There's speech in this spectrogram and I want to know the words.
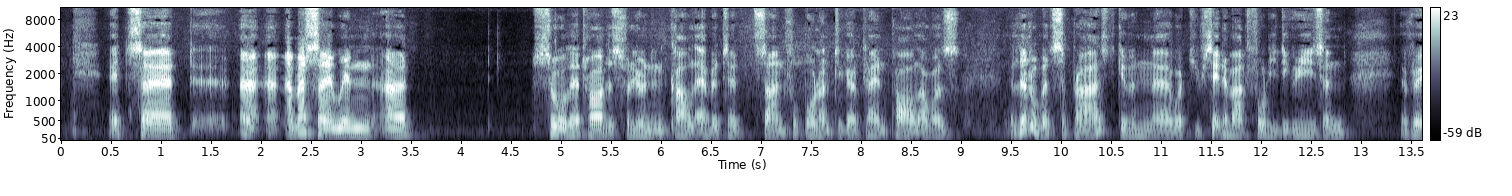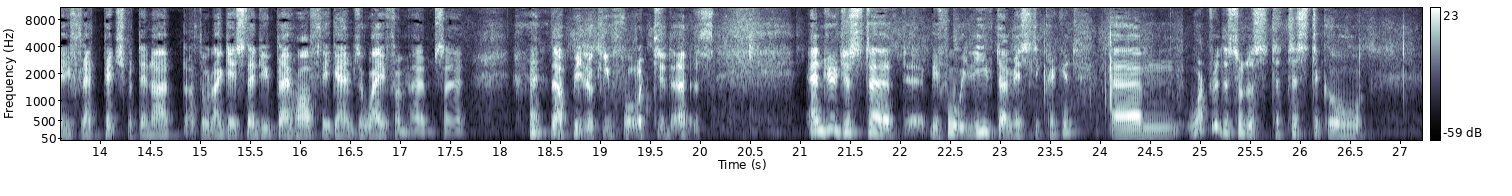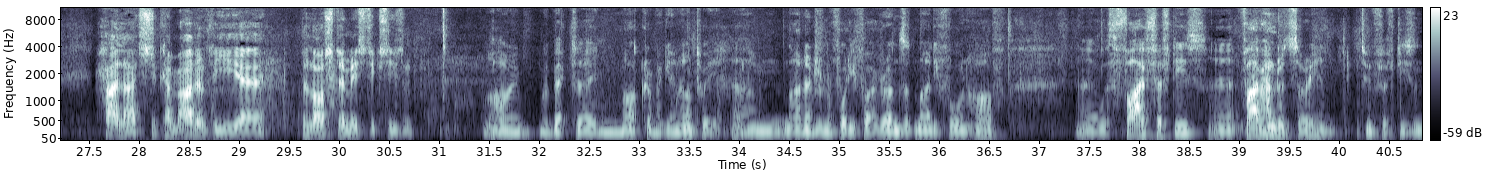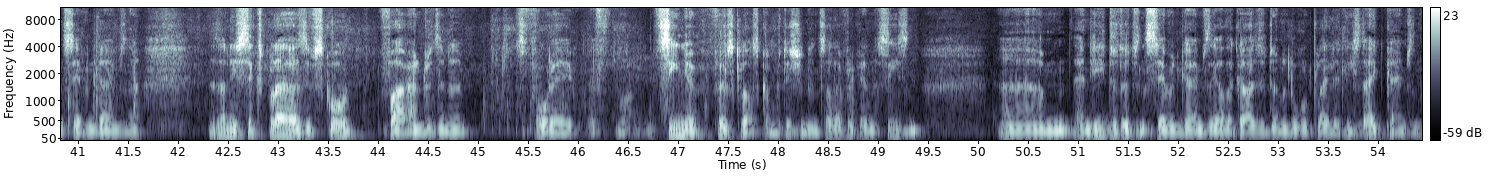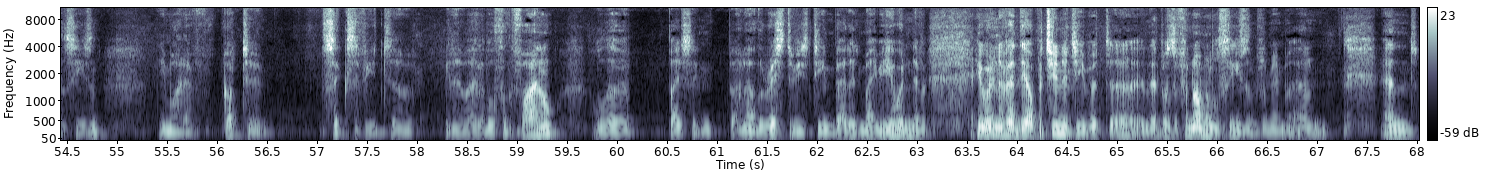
it's. Uh, uh, I must say, when I saw that Hardus Viljoen and Kyle Abbott had signed for Boland to go play in Paarl, I was a little bit surprised, given uh, what you've said about 40 degrees and a very flat pitch. But then I, I thought, I guess they do play half their games away from home, so they'll be looking forward to those. Andrew, just uh, before we leave domestic cricket, um, what were the sort of statistical highlights to come out of the uh, the last domestic season? Oh, we're back to Aiden Markram again, aren't we? Um, 945 runs at 94 and a half uh, with five fifties, uh, 500, sorry, and two fifties 50s in seven games now. There's only six players who've scored 500s in a four-day well, senior first-class competition in South Africa in a season. Um, and he did it in seven games. The other guys who've done it all played at least eight games in the season. He might have got to six if he'd uh, been available for the final, although basing on how the rest of his team batted, maybe he wouldn't have he wouldn't have had the opportunity. But uh, that was a phenomenal season from him. Um, and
